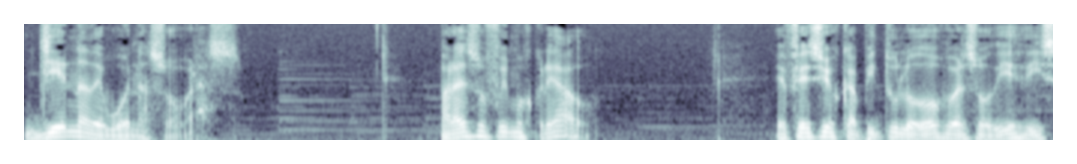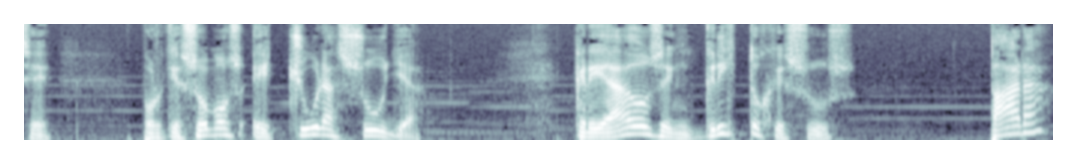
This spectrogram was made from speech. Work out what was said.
llena de buenas obras. Para eso fuimos creados. Efesios capítulo 2, verso 10 dice, porque somos hechura suya, creados en Cristo Jesús para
